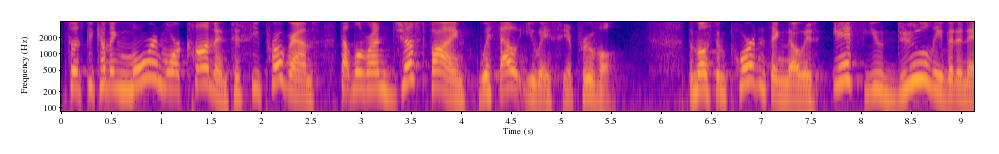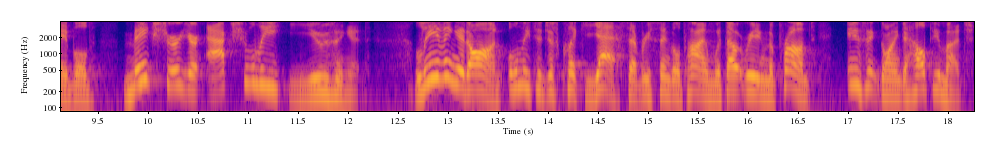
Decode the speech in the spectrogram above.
so it's becoming more and more common to see programs that will run just fine without UAC approval. The most important thing though is if you do leave it enabled, make sure you're actually using it. Leaving it on only to just click yes every single time without reading the prompt isn't going to help you much.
